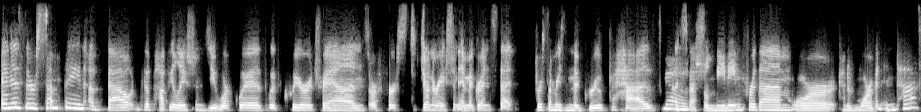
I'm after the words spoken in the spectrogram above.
And is there something about the populations you work with, with queer or trans or first generation immigrants, that for some reason the group has yeah. a special meaning for them or kind of more of an impact?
